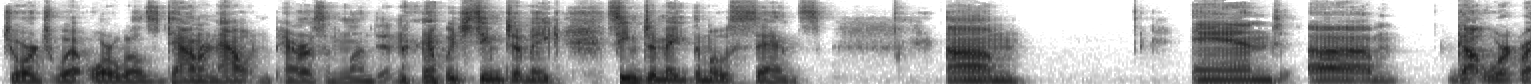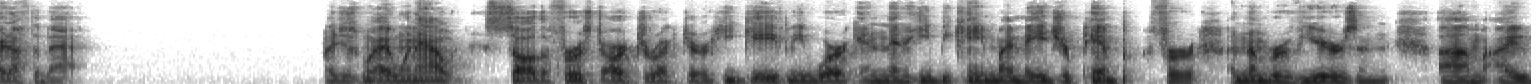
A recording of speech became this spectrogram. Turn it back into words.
George Orwell's Down and Out in Paris and London, which seemed to make seemed to make the most sense. Um, and um, got work right off the bat. I just I went out, saw the first art director. He gave me work, and then he became my major pimp for a number of years. And um, I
